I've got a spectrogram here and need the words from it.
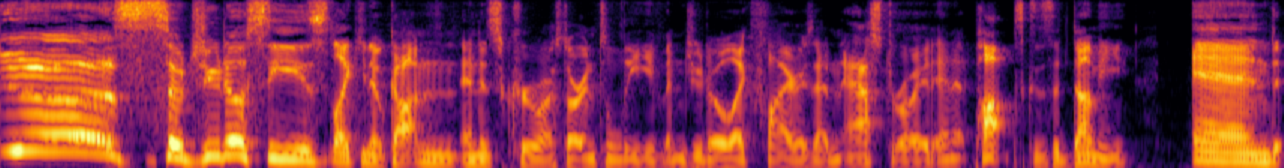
Yes. So Judo sees like you know Gotten and his crew are starting to leave, and Judo like fires at an asteroid, and it pops because it's a dummy. And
